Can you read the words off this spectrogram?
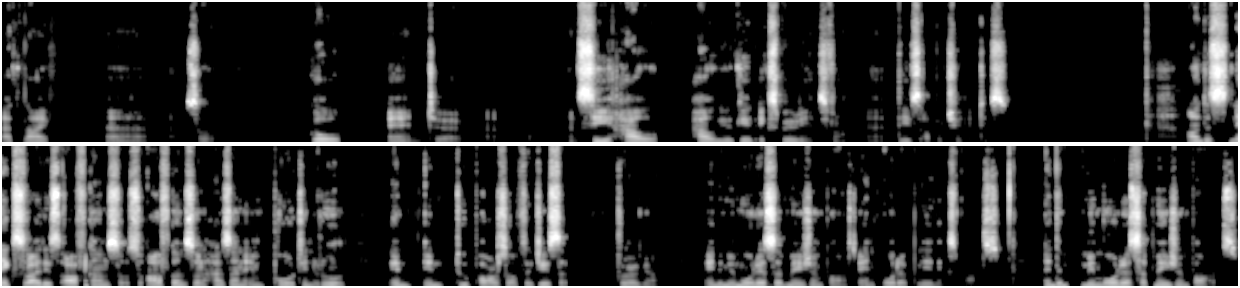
at life. Um, so go and uh, and see how how you get experience from uh, these opportunities. On this next slide is off counsel. So off counsel has an important role in, in two parts of the Jessup program, in the memorial submission parts and order pleadings parts. And the memorial submission parts,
